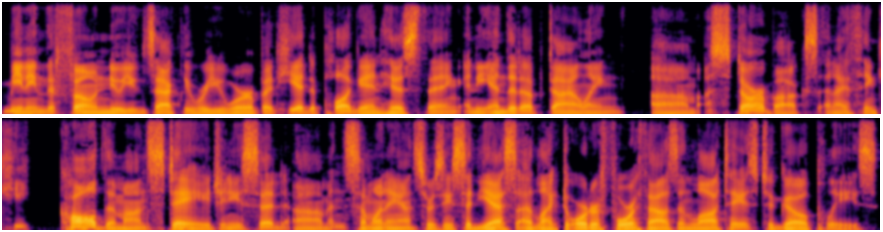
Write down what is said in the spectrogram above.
meaning the phone knew exactly where you were, but he had to plug in his thing and he ended up dialing um, a Starbucks. And I think he called them on stage and he said, um, and someone answers, he said, Yes, I'd like to order 4,000 lattes to go, please.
